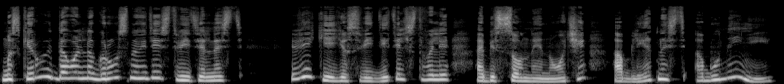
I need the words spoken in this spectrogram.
маскирует довольно грустную действительность, Веки ее свидетельствовали о бессонной ночи, а бледность — об унынии.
